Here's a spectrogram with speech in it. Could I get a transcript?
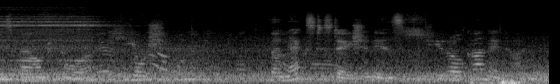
is bound for Kyoshi. The next station is Shirokanedai.「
